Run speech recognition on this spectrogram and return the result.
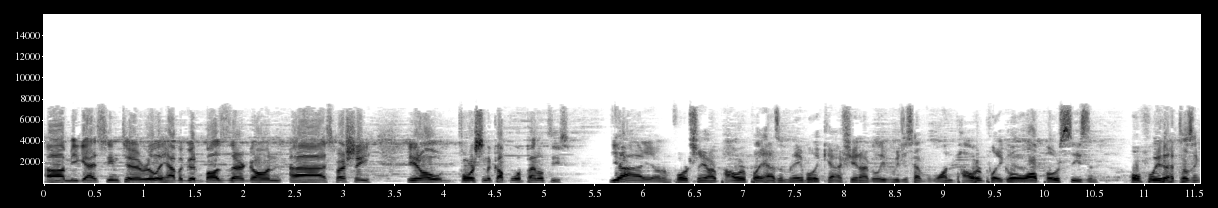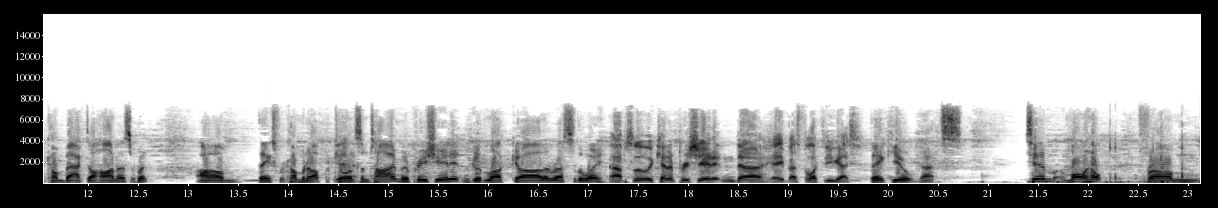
Um, you guys seem to really have a good buzz there going, uh, especially, you know, forcing a couple of penalties. Yeah, unfortunately, our power play hasn't been able to cash in. I believe we just have one power play goal all postseason. Hopefully, that doesn't come back to haunt us. But um, thanks for coming up, killing some time. I appreciate it, and good luck uh, the rest of the way. Absolutely, can appreciate it, and uh, hey, best of luck to you guys. Thank you. That's Tim Mulhelp from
